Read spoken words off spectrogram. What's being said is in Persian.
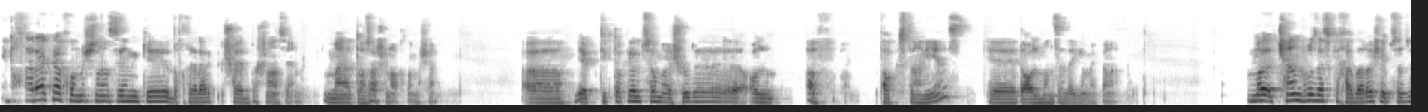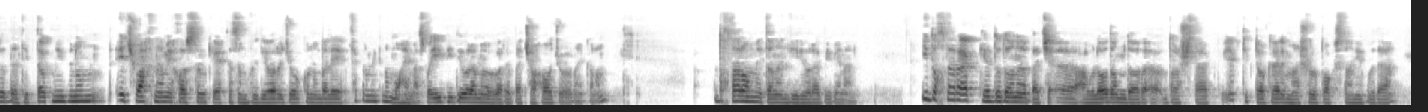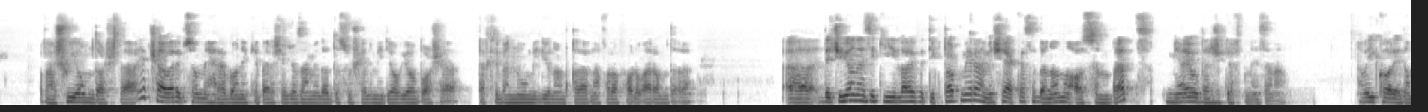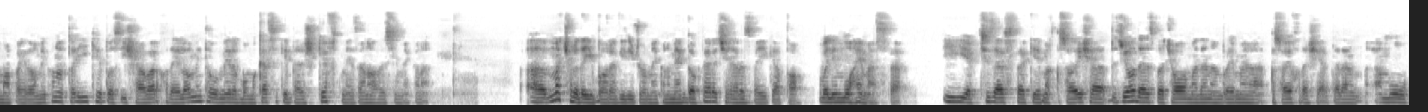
این دخترک خب می‌شناسین که دخترک شاید بشناسین من تازه شناخته میشم یک تیک توکر بسیار مشهور. اف... پاکستانی است که در آلمان زندگی می‌کنه. ما چند روز است که خبراش بسیار زیاد در تیک تاک می‌بینم. هیچ وقت نمی‌خواستم که قسم ویدیو رو جور کنم ولی فکر می‌کنم مهم است. و این ویدیو رو من برای بچه ها جور می‌کنم. دختران می‌تونن ویدیو را ببینن. این دخترک که دو دانه بچه اولادم داشته یک TikToker مشهور پاکستانی بوده و شویم داشته. یک شوهر بسیار مهربانه که برش اجازه می‌داد در social media یا باشه. تقریبا 9 میلیون همی قدر نفر follower م داره. در جریان از live تیک تاک میره همیشه یک کس به نام آسمبت میایه و برش gift می‌زنه. و این کار ادامه پیدا می‌کنه. تا ای که باز ای شاور خود اعلام میته و میره با کسی که برش گفت می‌زنه آرسی می‌کنه ما چرا در باره ویدیو جور می‌کنم؟ یک دکتر چی غرض به این گپا؟ ولی مهم است. این یک چیز است که ما قصایش زیاد از بچه ها آمدن امروی ما قصای خودش شیر کردن. اما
